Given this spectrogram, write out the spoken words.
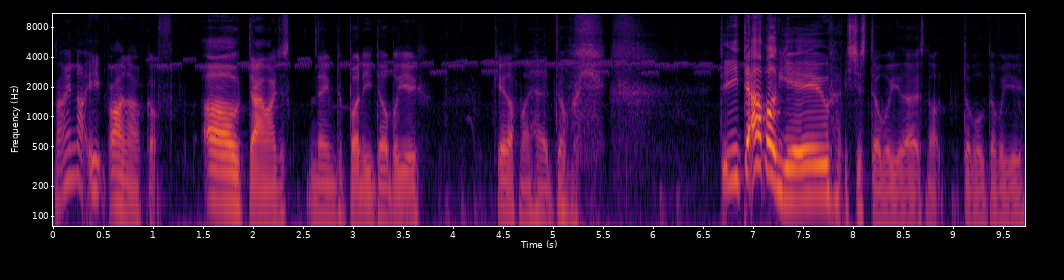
Can I not eat? Oh, no, I've got... Oh, damn, I just named a bunny W. Get off my head, W. DW! It's just W, though. It's not double W.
